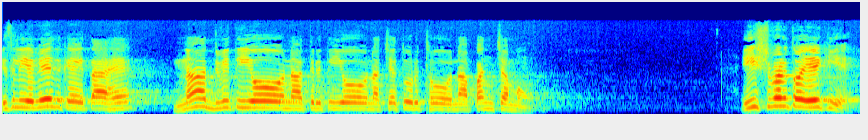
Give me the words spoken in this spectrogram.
इसलिए वेद कहता है, न द्वितीयो, न तृतीयो, न चतुर्थो, न पंचमो। ईश्वर तो एक ही है।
